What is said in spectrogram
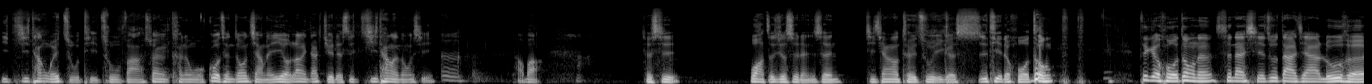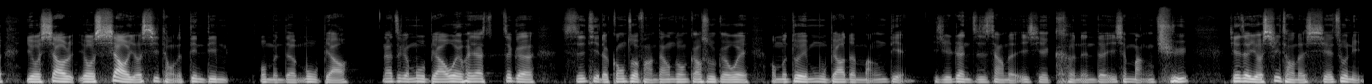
以鸡汤为主题出发。虽然可能我过程中讲的也有让人家觉得是鸡汤的东西，嗯，好不好？好，就是哇，这就是人生即将要推出一个实体的活动。这个活动呢，是来协助大家如何有效、有效、有系统的定定我们的目标。那这个目标，我也会在这个实体的工作坊当中告诉各位，我们对目标的盲点以及认知上的一些可能的一些盲区。接着有系统的协助你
